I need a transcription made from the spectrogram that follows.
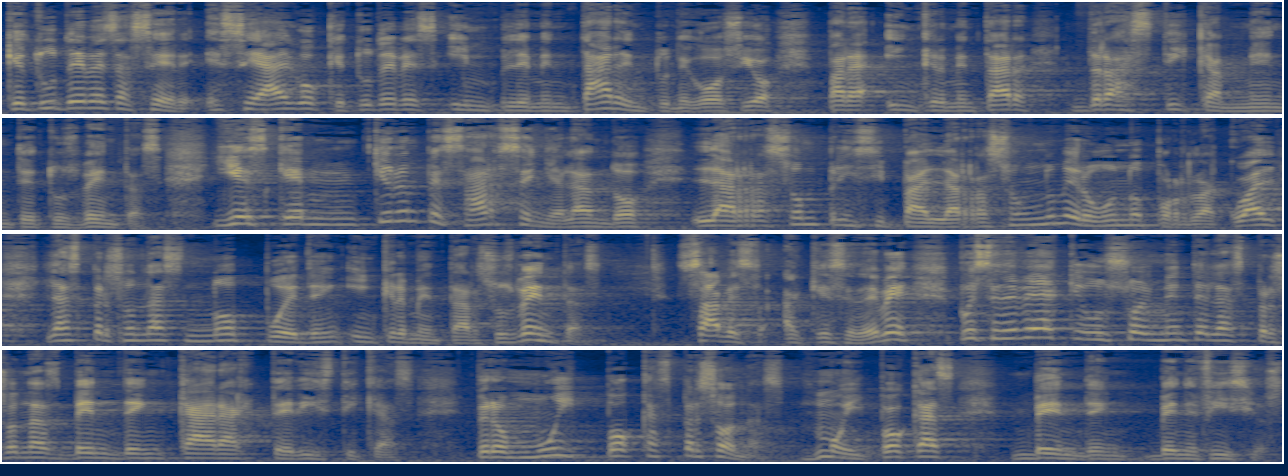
que tú debes hacer, ese algo que tú debes implementar en tu negocio para incrementar drásticamente tus ventas. Y es que mmm, quiero empezar señalando la razón principal, la razón número uno por la cual las personas no pueden incrementar sus ventas. ¿Sabes a qué se debe? Pues se debe a que usualmente las personas venden características, pero muy pocas personas, muy pocas venden beneficios.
